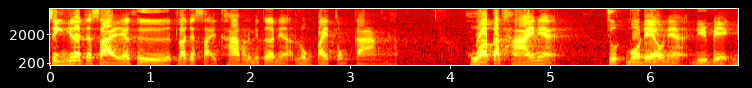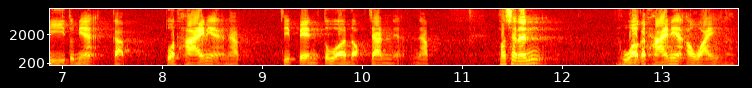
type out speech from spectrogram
สิ่งที่เราจะใส่ก็คือเราจะใส่ค่าพารามิเตอร์เนี่ยลงไปตรงกลางนะครับ หัวกับท้ายเนี่ยจุดโมเดลเนี่ยดีเบรกดีตัวเนี้ยกับตัวท้ายเนี่ยนะครับที่เป็นตัวดอกจันเนี่ยนะครับ เพราะฉะนั้นหัวกับท้ายเนี่ยเอาไว้ครับ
